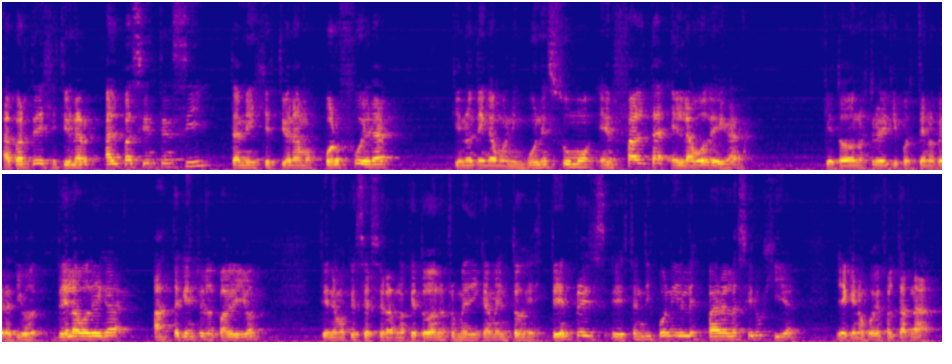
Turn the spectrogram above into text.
aparte de gestionar al paciente en sí, también gestionamos por fuera que no tengamos ningún insumo en falta en la bodega, que todos nuestros equipos estén operativos de la bodega hasta que entre al pabellón. Tenemos que cerciorarnos que todos nuestros medicamentos estén, estén disponibles para la cirugía ya que no puede faltar nada.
